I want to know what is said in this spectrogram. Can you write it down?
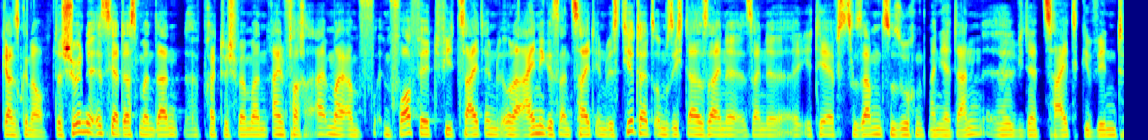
Ganz genau. Das Schöne ist ja, dass man dann äh, praktisch, wenn man einfach einmal im Vorfeld viel Zeit in, oder einiges an Zeit investiert hat, um sich da seine, seine äh, ETFs zusammenzusuchen, man ja dann äh, wieder Zeit gewinnt,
